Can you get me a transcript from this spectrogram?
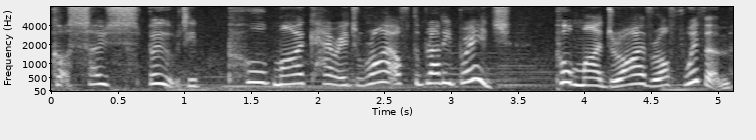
Got so spooked he pulled my carriage right off the bloody bridge. Pulled my driver off with 'em.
